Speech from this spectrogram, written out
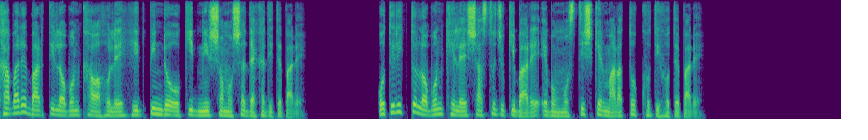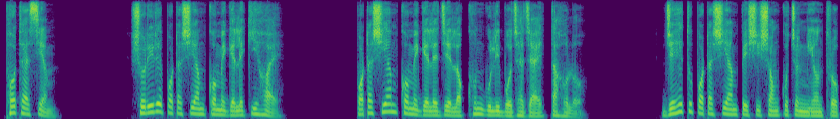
খাবারে বাড়তি লবণ খাওয়া হলে হৃদপিণ্ড ও কিডনির সমস্যা দেখা দিতে পারে। অতিরিক্ত লবণ খেলে স্বাস্থ্যঝুঁকি বাড়ে এবং মস্তিষ্কের মারাত্মক ক্ষতি হতে পারে। পটাশিয়াম। শরীরে পটাশিয়াম কমে গেলে কি হয়? পটাশিয়াম কমে গেলে যে লক্ষণগুলি বোঝা যায় তা হল, যেহেতু পটাশিয়াম পেশি সংকোচন নিয়ন্ত্রক,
